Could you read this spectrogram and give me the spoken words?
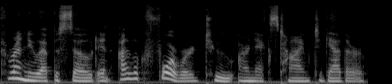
for a new episode, and I look forward to our next time together.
